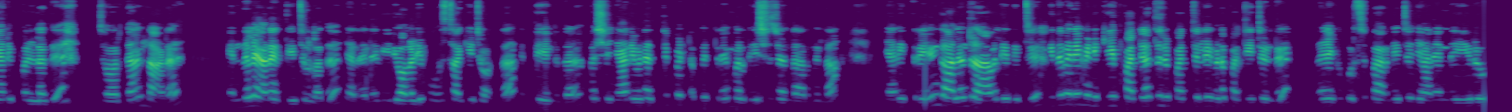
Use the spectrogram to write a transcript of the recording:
ഞാനിപ്പോൾ ഉള്ളത് ജോർദാനിലാണ്. ഇന്നലെയാണ് എത്തിയിട്ടുള്ളത്. ഞാൻ എന്റെ വീഡിയോ ഓൾറെഡി പോസ്റ്റ് ആക്കിയിട്ടുണ്ട്. എത്തിയിട്ടത് പക്ഷെ ഞാൻ ഇവിടെ എത്തിപ്പെട്ടപ്പോൾ ഇത്രയും പ്രതീക്ഷിച്ചിട്ടുണ്ടായിരുന്നില്ല. ഞാൻ ഇത്രയും കാലം ട്രാവൽ ചെയ്തിട്ട് ഇതുവരെയും എനിക്ക് പറ്റാത്തൊരു പറ്റൽ ഇവിടെ പറ്റിയിട്ടുണ്ട്. അതിനെയൊക്കെ കുറിച്ച് പറഞ്ഞിട്ട് ഞാൻ എന്റെ ഈ ഒരു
